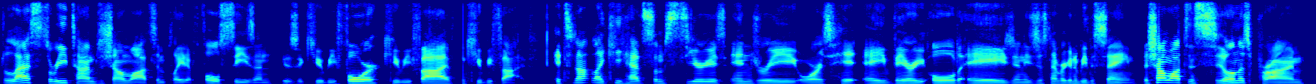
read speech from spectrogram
The last three times Deshaun Watson played a full season, he was a QB4, QB5, and QB5 it's not like he had some serious injury or has hit a very old age and he's just never going to be the same. Deshaun Watson's still in his prime,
